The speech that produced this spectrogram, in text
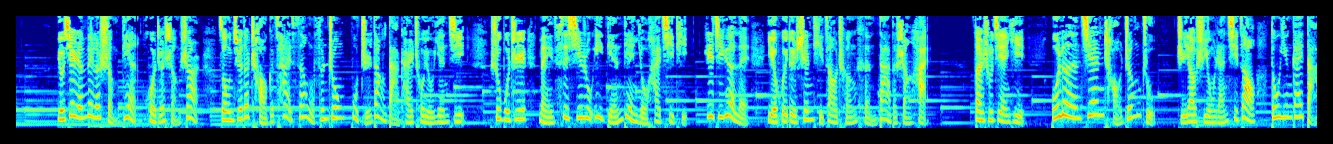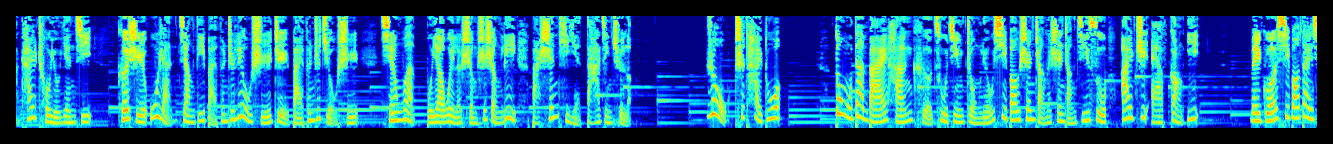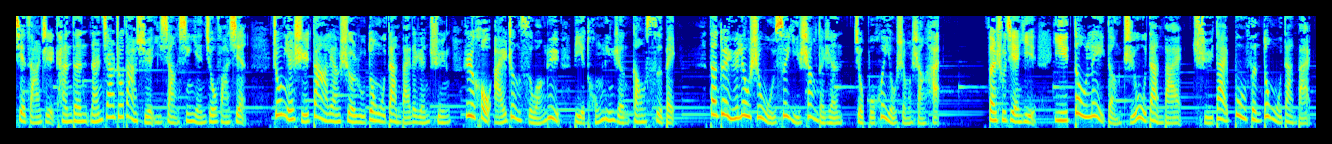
有些人为了省电或者省事儿，总觉得炒个菜三五分钟不值当打开抽油烟机，殊不知每次吸入一点点有害气体，日积月累也会对身体造成很大的伤害。范叔建议，不论煎炒蒸煮。只要使用燃气灶，都应该打开抽油烟机，可使污染降低百分之六十至百分之九十。千万不要为了省时省力，把身体也搭进去了。肉吃太多，动物蛋白含可促进肿瘤细胞生长的生长激素 IGF- 杠一。美国细胞代谢杂志刊登南加州大学一项新研究发现。中年时大量摄入动物蛋白的人群，日后癌症死亡率比同龄人高四倍，但对于六十五岁以上的人就不会有什么伤害。范叔建议以豆类等植物蛋白取代部分动物蛋白，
